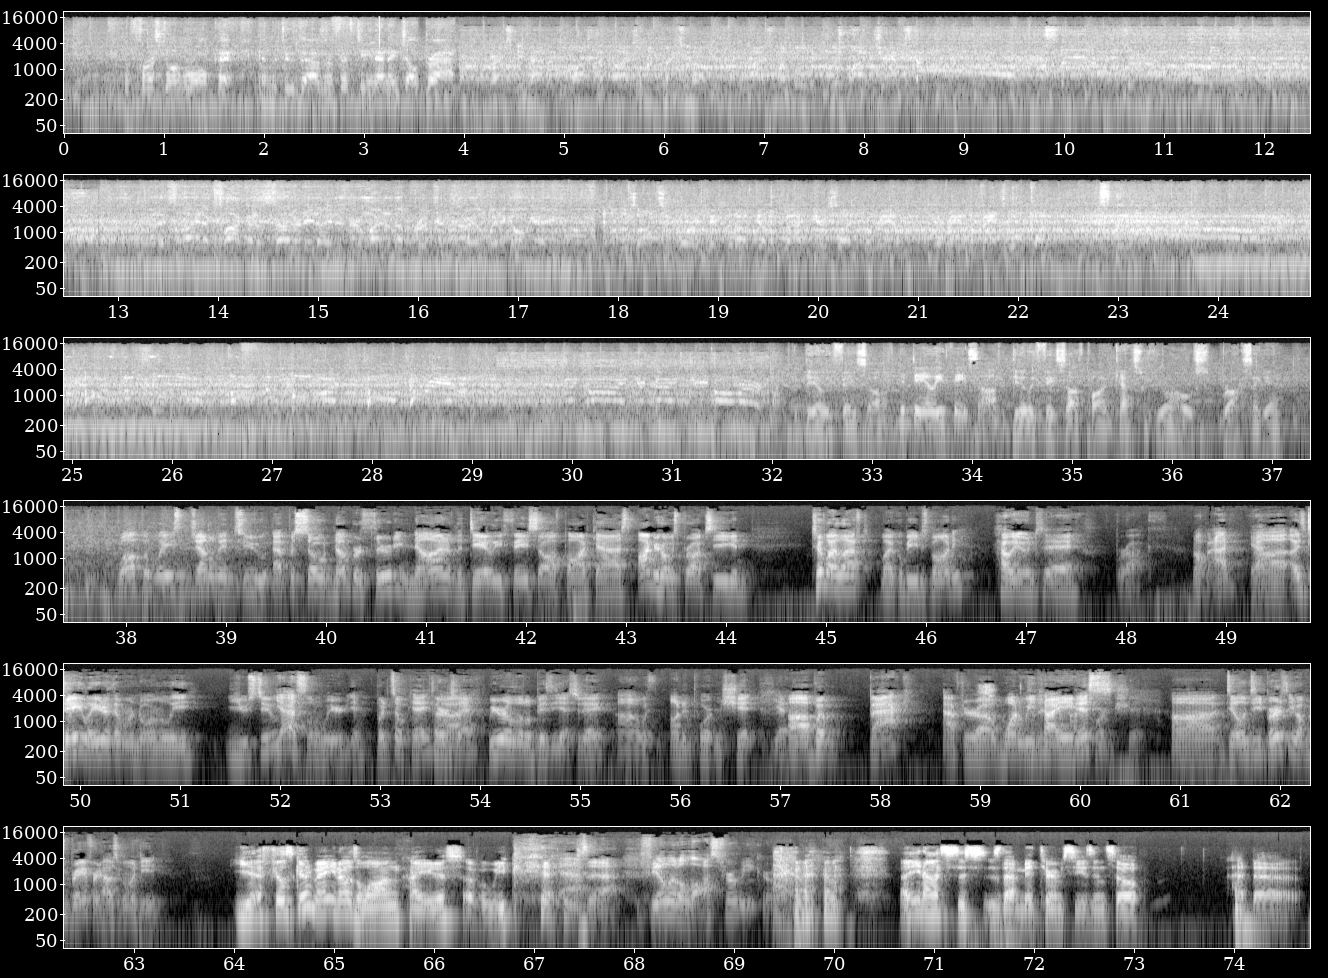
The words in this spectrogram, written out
the first overall pick in the 2015 NHL Draft. Gretzky had it, lost it. Eisenman picks it up. Eisenman moving. Blue line chance. And it's 9 o'clock on a Saturday night as they're lining up for a ginger ale. Way to go, gang. Into the zone. Sikora kicked it out. Got it back. Near side. Korea. Korea. Over. The Daily Faceoff. The Daily Face Off. The Daily Faceoff podcast with your host, Brock Seguin. Welcome, ladies and gentlemen, to episode number 39 of the Daily Face Off podcast. I'm your host, Brock Seguin. To my left, Michael Beebs Bondy. How are we doing today, Brock? Not bad. Yeah, Uh, a day good. later than we're normally used to. Yeah, it's a little weird. Yeah, but it's okay. Thursday. Uh, we were a little busy yesterday uh, with unimportant shit. Yeah. Uh, but back after uh, one week hiatus. Unimportant shit. Uh, Dylan D. Berthy up in Brantford. How's it going, D? Yeah, it feels good, man. You know, it was a long hiatus of a week. It was, uh, You feel a little lost for a week, or what? Uh, you know, it's just is that midterm season, so had to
